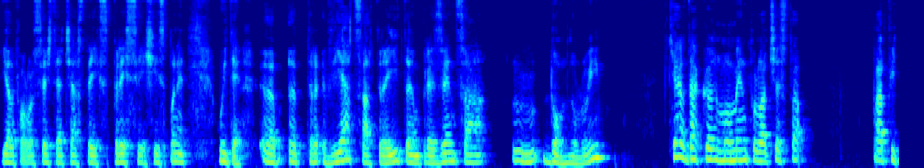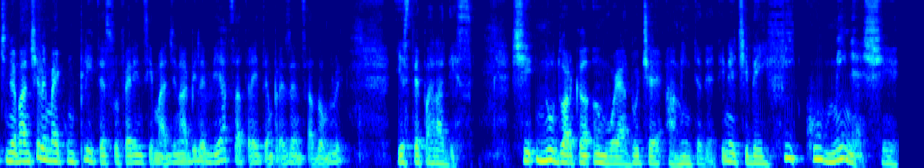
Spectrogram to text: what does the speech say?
El folosește această expresie și spune, uite, ă, ă, viața trăită în prezența Domnului, chiar dacă în momentul acesta ar fi cineva în cele mai cumplite suferințe imaginabile, viața trăită în prezența Domnului este paradis. Și nu doar că îmi voi aduce aminte de tine, ci vei fi cu mine și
